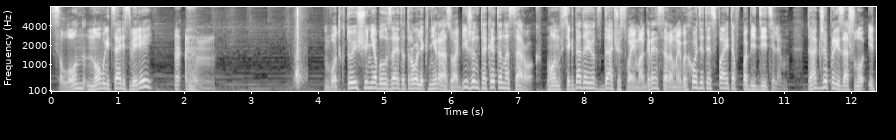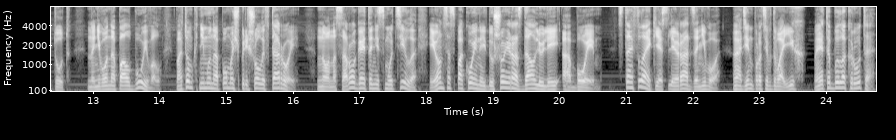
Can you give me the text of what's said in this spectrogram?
Слон – новый царь зверей? Вот кто еще не был за этот ролик ни разу обижен, так это Носорог. Он всегда дает сдачу своим агрессорам и выходит из файтов победителем. Так же произошло и тут. На него напал Буйвол, потом к нему на помощь пришел и второй. Но Носорога это не смутило, и он со спокойной душой раздал люлей обоим. Ставь лайк, если рад за него. Один против двоих. Это было круто.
